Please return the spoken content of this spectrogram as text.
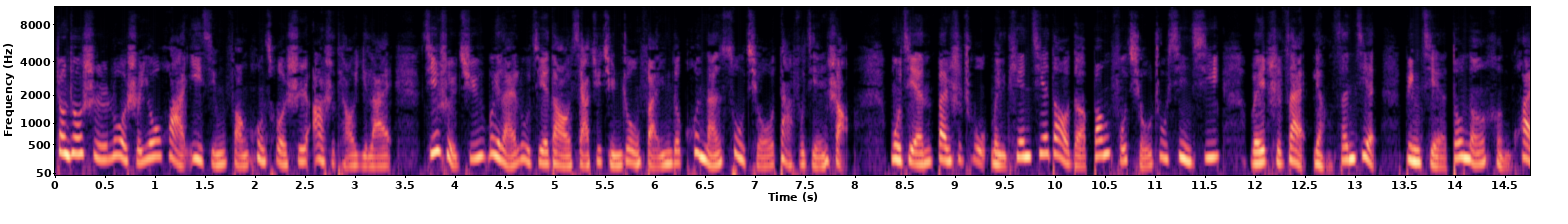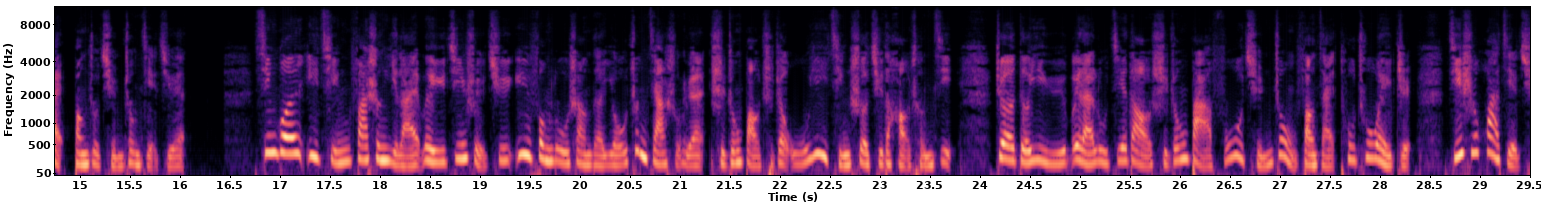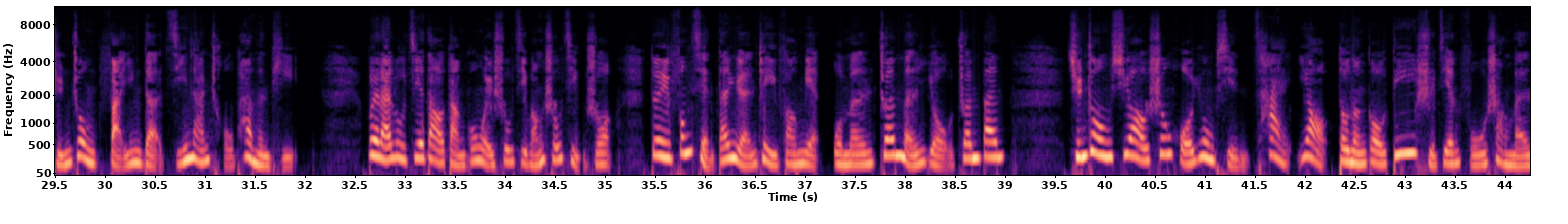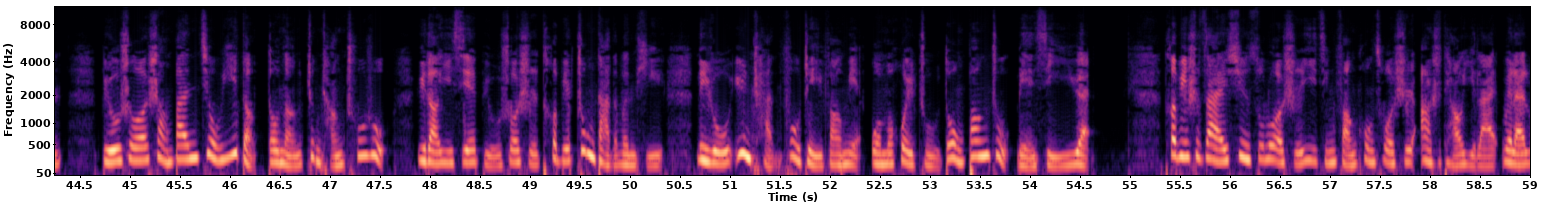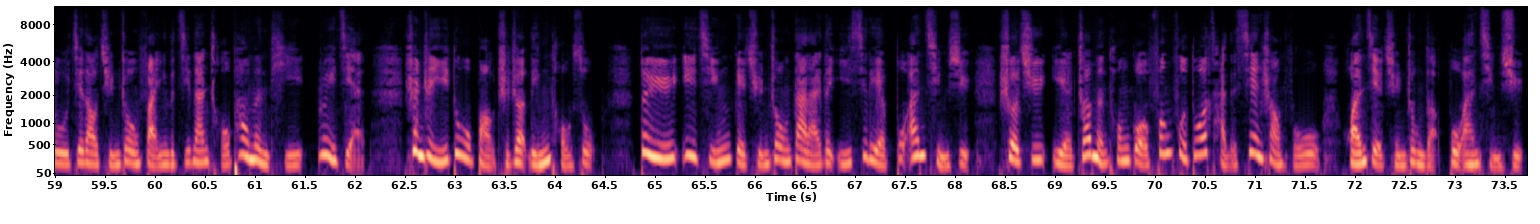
郑州市落实优化疫情防控措施二十条以来，金水区未来路街道辖区群众反映的困难诉求大幅减少。目前，办事处每天接到的帮扶求助信息维持在两三件，并且都能很快帮助群众解决。新冠疫情发生以来，位于金水区玉凤路上的邮政家属院始终保持着无疫情社区的好成绩。这得益于未来路街道始终把服务群众放在突出位置，及时化解群众反映的急难愁盼问题。未来路街道党工委书记王守景说：“对风险单元这一方面，我们专门有专班。”群众需要生活用品、菜药都能够第一时间服务上门，比如说上班、就医等都能正常出入。遇到一些比如说是特别重大的问题，例如孕产妇这一方面，我们会主动帮助联系医院。特别是在迅速落实疫情防控措施二十条以来，未来路接到群众反映的急难愁盼问题锐减，甚至一度保持着零投诉。对于疫情给群众带来的一系列不安情绪，社区也专门通过丰富多彩的线上服务缓解群众的不安情绪。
